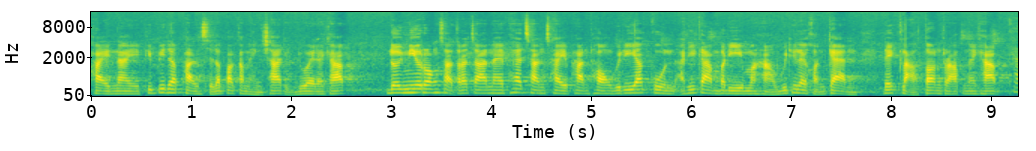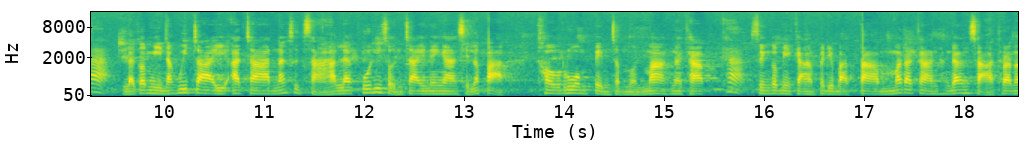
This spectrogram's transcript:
ภายในพิพิธภัณฑ์ศิลปกรรมแห่งชาติอีกด้วยนะครับ โดยมีรองศาสตราจารย์นายแพทย์ชันชัยพานทองวิริยกุล อธิการบดีมหาวิทยาลัยขอนแก่นได้กล่าวต้อนรับนะครับค่ะแล้วก็มีนักวิจัยอาจารย์นักศึกษา และผู้ที่สนใจในงานศิลปะเข้าร่วมเป็นจำนวนมากนะครับค่ะซึ่งก็มีการปฏิบัติตามมาตรการทางด้านสาธารณ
